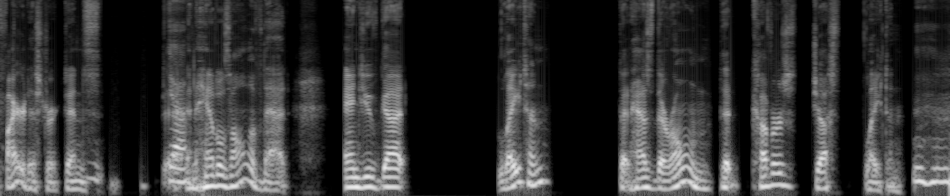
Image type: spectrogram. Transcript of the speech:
Fire District and Yeah. and handles all of that. And you've got Layton that has their own that covers just Layton. hmm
